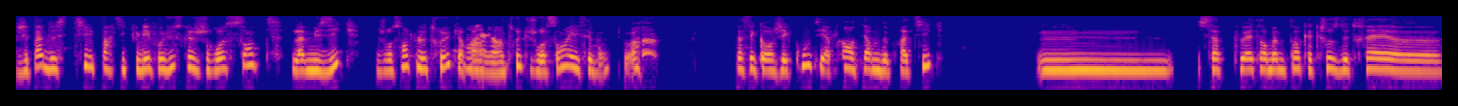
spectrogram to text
j'ai pas de style particulier. Il faut juste que je ressente la musique, je ressente le truc. Enfin, il y a un truc, je ressens et c'est bon, tu vois. Ça, c'est quand j'écoute. Et après, en termes de pratique, hmm, ça peut être en même temps quelque chose de très euh,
